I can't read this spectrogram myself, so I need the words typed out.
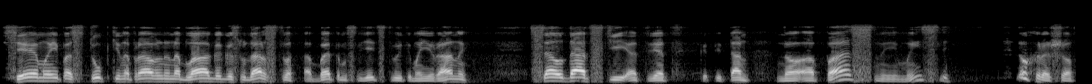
Все мои поступки направлены на благо государства, об этом свидетельствуют и мои раны. Солдатский ответ, капитан, но опасные мысли. Ну, хорошо.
